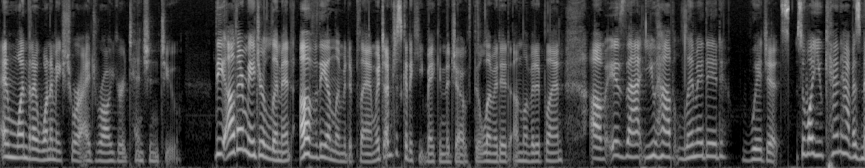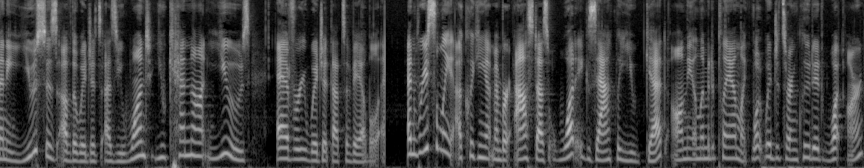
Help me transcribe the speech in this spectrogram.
and one that I want to make sure I draw your attention to. The other major limit of the unlimited plan, which I'm just going to keep making the joke, the limited unlimited plan, um, is that you have limited widgets. So while you can have as many uses of the widgets as you want, you cannot use every widget that's available. And recently, a ClickingUp member asked us what exactly you get on the unlimited plan, like what widgets are included, what aren't.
